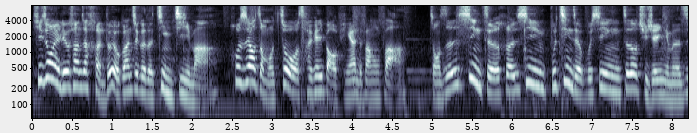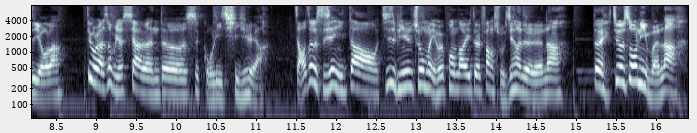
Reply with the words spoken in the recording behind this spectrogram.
其中也流传着很多有关这个的禁忌嘛，或是要怎么做才可以保平安的方法。总之，信者恒信，不信者不信，这都取决于你们的自由啦。对我来说比较吓人的是国历七月啊，只要这个时间一到，即使平时出门也会碰到一堆放暑假的人呐。对，就是说你们啦，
